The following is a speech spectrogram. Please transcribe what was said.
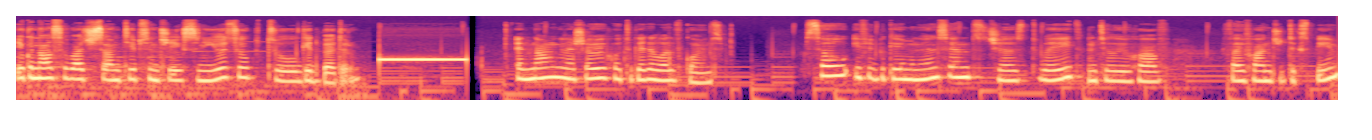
You can also watch some tips and tricks on YouTube to get better. And now I'm gonna show you how to get a lot of coins. So if you became an innocent, just wait until you have 500 XP.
